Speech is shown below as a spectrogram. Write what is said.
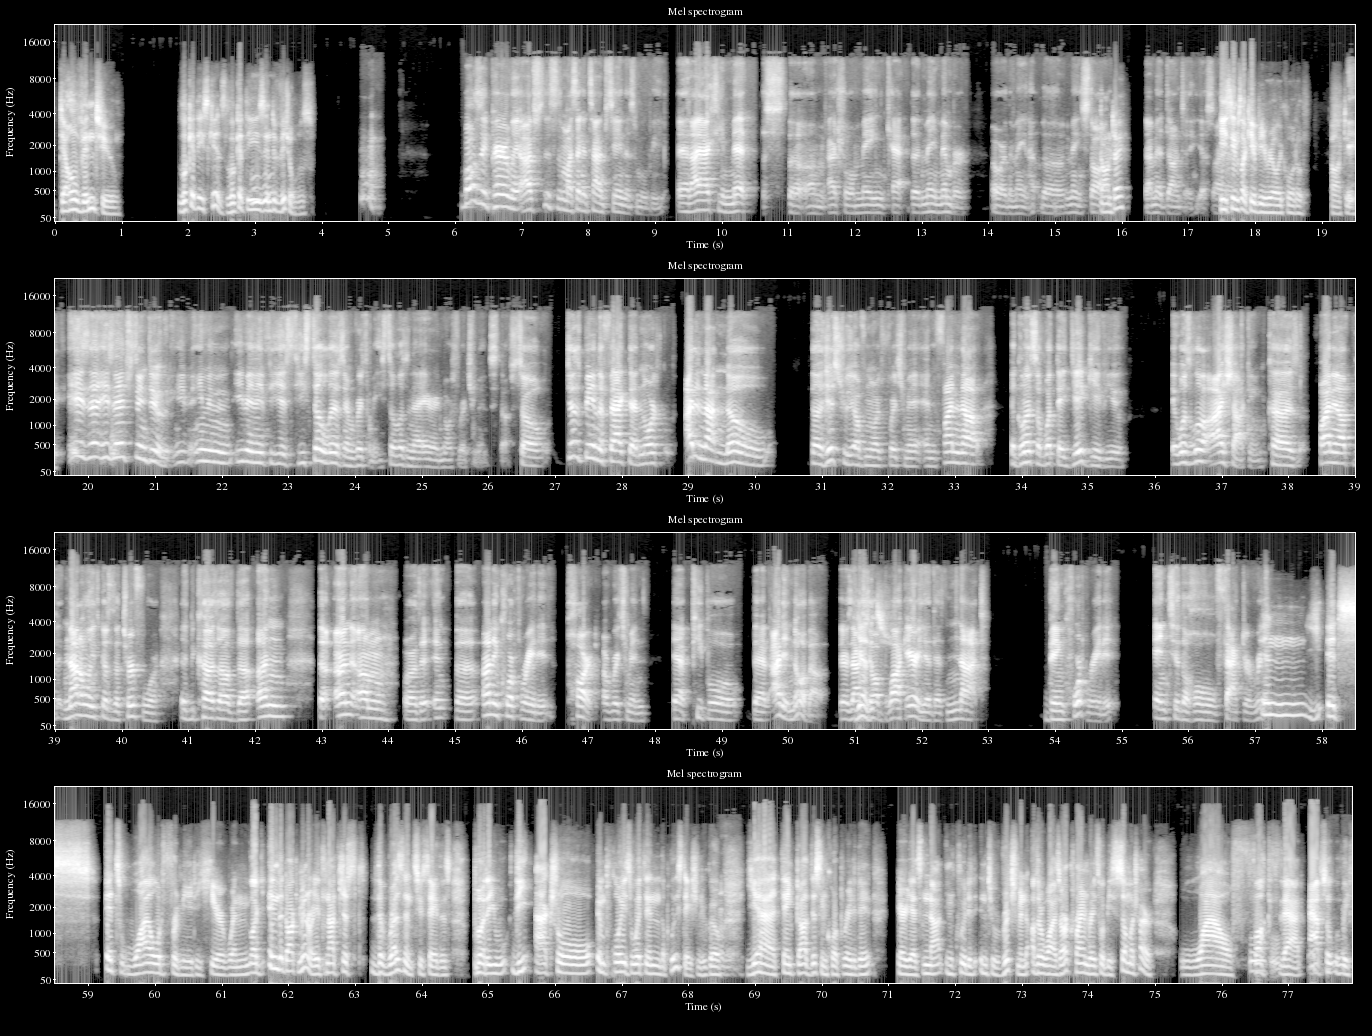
delve into look at these kids look at these Mhm. individuals Mostly, apparently, I've this is my second time seeing this movie, and I actually met the, um, actual main cat, the main member, or the main the main star. donté I met Donté. Yes, I he met- seems like he'd be really cool to talk to He- He's a, he's an interesting dude. Even even even if he is, he still lives in Richmond. He still lives in that area, North Richmond stuff. So just being the fact that North, I did not know the history of North Richmond, and finding out the glimpse of what they did give you, it was a little eye shocking because finding out that not only because of the turf war, is because of the un the un um or the in, the unincorporated part of Richmond that people that I didn't know about. There's actually that's- a block area that's not been incorporated into the whole factor. of and it's it's wild for me to hear when like in the documentary it's not just the residents who say this but you, the actual employees within the police station who go Mhm. yeah thank god this incorporated it area is not included into richmond otherwise our crime rates would be so much higher wow fuck Mhm. that absolutely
